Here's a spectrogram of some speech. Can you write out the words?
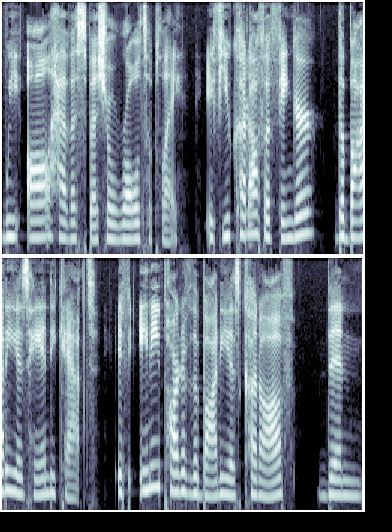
We all have a special role to play. If you cut off a finger, the body is handicapped if any part of the body is cut off, then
